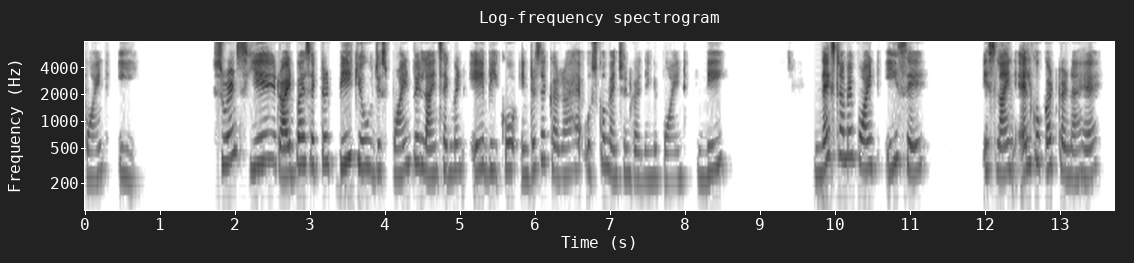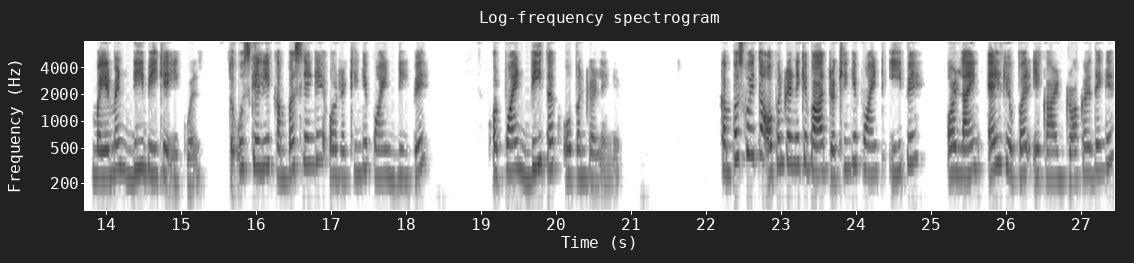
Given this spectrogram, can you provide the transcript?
पॉइंट ई स्टूडेंट्स ये राइट बाय सेक्टर पी क्यू जिस पॉइंट पे लाइन सेगमेंट ए बी को इंटरसेक्ट कर रहा है, उसको मेंशन कर देंगे पॉइंट डी नेक्स्ट हमें पॉइंट ई e से इस लाइन एल को कट करना है मेज़रमेंट डी बी के इक्वल तो उसके लिए कंपस लेंगे और रखेंगे पॉइंट डी पे और पॉइंट बी तक ओपन कर लेंगे. कंपस को इतना ओपन करने के बाद रखेंगे पॉइंट ई e पे और लाइन एल के ऊपर एक आर्क ड्रॉ कर देंगे।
